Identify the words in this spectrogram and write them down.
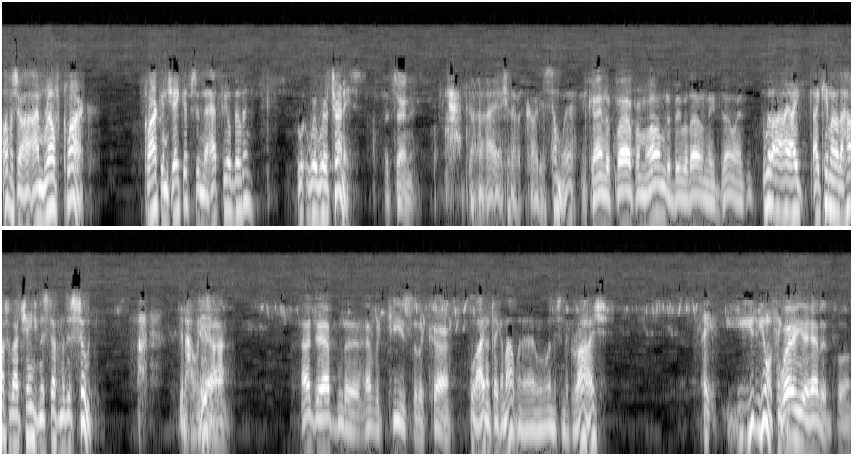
Officer, I- I'm Ralph Clark. Clark and Jacobs in the Hatfield building? We're, we're attorneys. Attorney. I should have a card here somewhere. You're kind of far from home to be without any dough, ain't you? Well, I, I, I came out of the house without changing the stuff into this suit. You know how it is. How'd you happen to have the keys to the car? Well, I don't take them out when, uh, when it's in the garage. Hey, you, you don't think... Where are you headed for?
